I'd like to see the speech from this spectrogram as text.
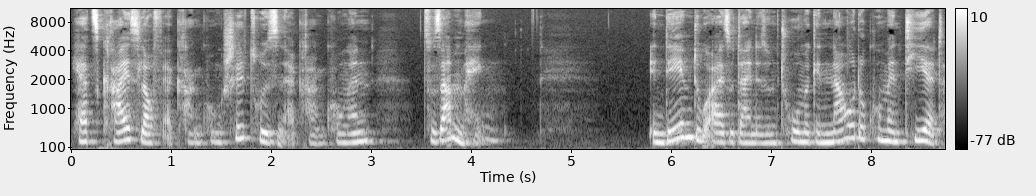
Herz-Kreislauf-Erkrankungen, Schilddrüsenerkrankungen, zusammenhängen. Indem du also deine Symptome genau dokumentiert,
